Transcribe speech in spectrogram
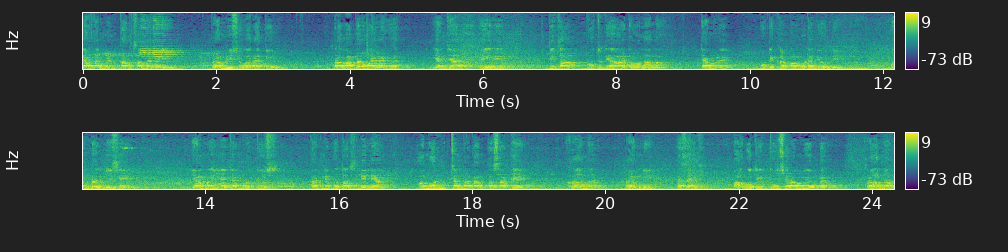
या दरम्यान काल संध्याकाळी ब्राह्मणी शिवारातील प्रभाकर वैरागर यांच्या विहिरीत तिचा मृतदेह आढळून आला. त्यामुळे मोठी खळबळ उडाली होती. मंगल भिसे या महिलेच्या मृत्यूस कारणीभूत असलेल्या अमोल चंद्रकांत साठे राहणार ब्राह्मणी. तसेच भागोजी तुळशीराम विरकर राहणार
